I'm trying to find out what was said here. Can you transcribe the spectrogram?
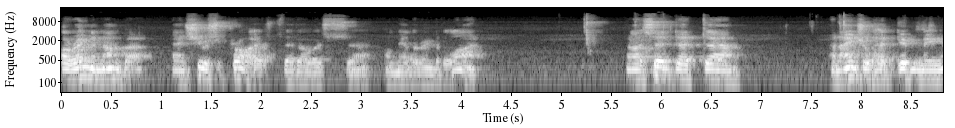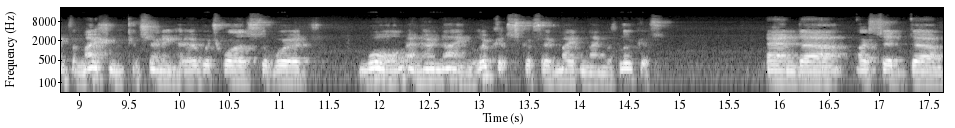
I rang the number, and she was surprised that I was uh, on the other end of the line. And I said that uh, an angel had given me information concerning her, which was the word warm and her name, Lucas, because her maiden name was Lucas. And uh, I said, uh,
